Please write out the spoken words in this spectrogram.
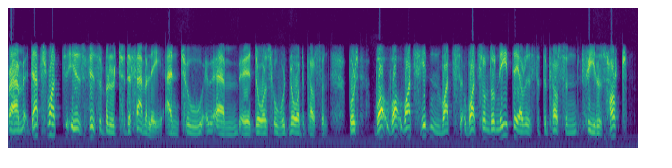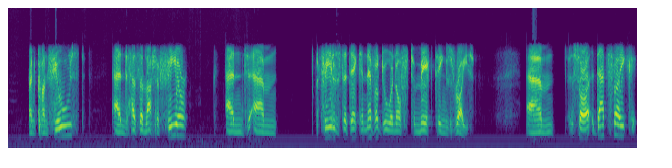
Um, that's what is visible to the family and to um, uh, those who would know the person. But what, what, what's hidden, what's, what's underneath there is that the person feels hurt and confused and has a lot of fear and um, feels that they can never do enough to make things right. Um, so that's like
